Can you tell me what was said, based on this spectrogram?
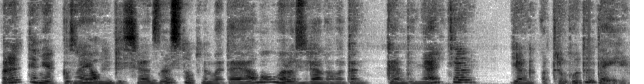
Перед тим, як познайомитися з наступними тегами, ми розглянемо таке поняття, як атрибути тегів.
